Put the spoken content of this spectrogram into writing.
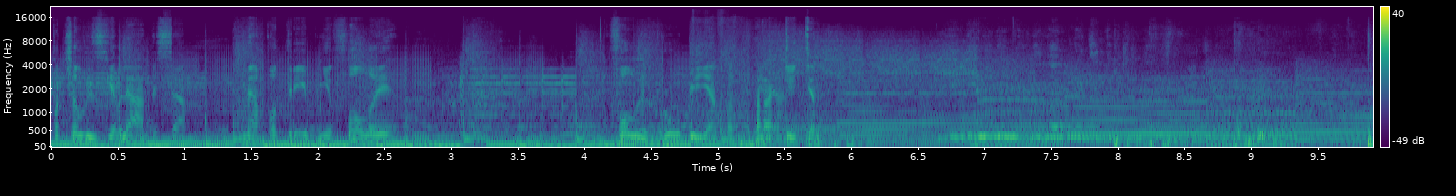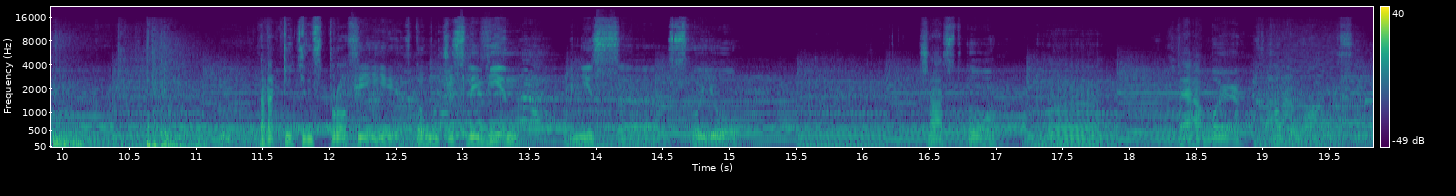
Почали з'являтися непотрібні фоли. Фоли грубі, як от Ракітін. Ракітін з профі, і в тому числі він вніс е, свою частку в те, аби вгамувалося.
